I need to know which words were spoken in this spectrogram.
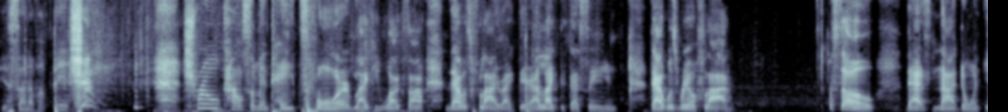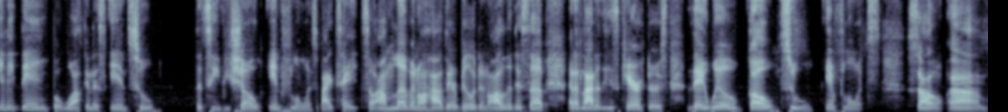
you son of a bitch. True Councilman Tate's form. Like he walks off. That was fly right there. I liked it, that scene. That was real fly. So that's not doing anything but walking us into the TV show influenced by Tate. So I'm loving on how they're building all of this up. And a lot of these characters, they will go to influence. So um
